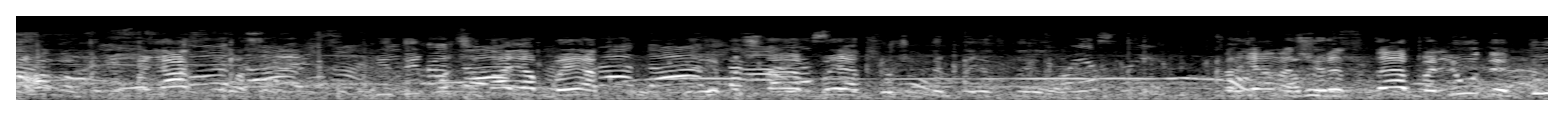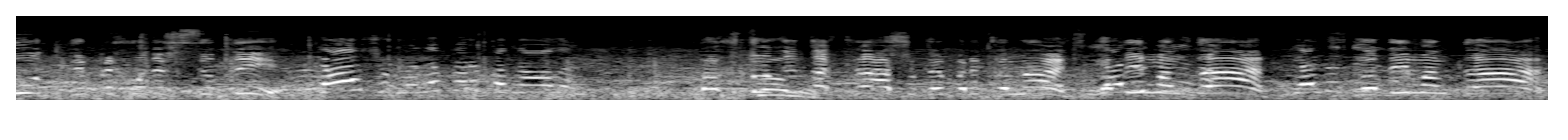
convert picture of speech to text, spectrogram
органом, щоб ти пояснювала. Іди почитай абет. Іди почитай абет, щоб ти пояснила. Поясни. Мар'яна, через тебе люди тут, ти приходиш сюди. Так, щоб мене переконали. Та хто ти така, що тебе переконати? Склади людина. мандат! Я людина. Склади мандат!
